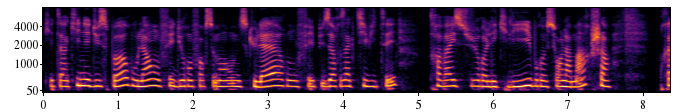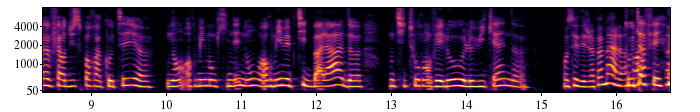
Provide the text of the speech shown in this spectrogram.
qui est un kiné du sport, où là, on fait du renforcement musculaire, on fait plusieurs activités, on travaille sur l'équilibre, sur la marche. Après, faire du sport à côté, non, hormis mon kiné, non, hormis mes petites balades, mon petit tour en vélo le week-end, Bon, c'est déjà pas mal. hein. tout à fait.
